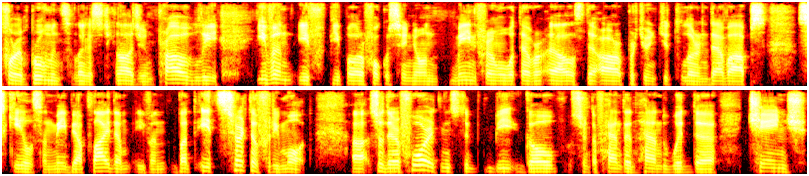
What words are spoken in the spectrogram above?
for improvements in legacy technology, and probably even if people are focusing on mainframe or whatever else, there are opportunity to learn DevOps skills and maybe apply them even. But it's sort of remote, uh, so therefore it needs to be go sort of hand in hand with the change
